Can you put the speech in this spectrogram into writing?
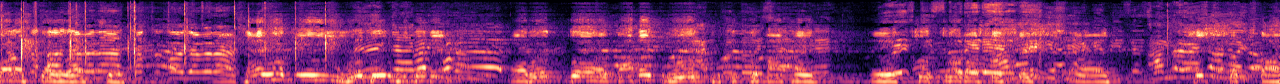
যাচ্ছে যাই হোক এই রোদের ভিতরে রোদ অনেক রোদ কিন্তু মাঠে এই চৈত্র মাসের শেষ শেষ সপ্তাহ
